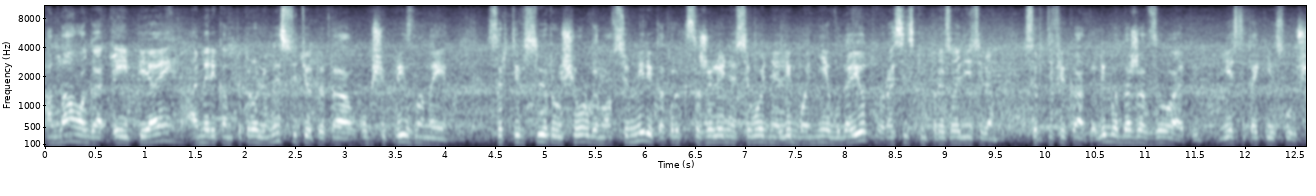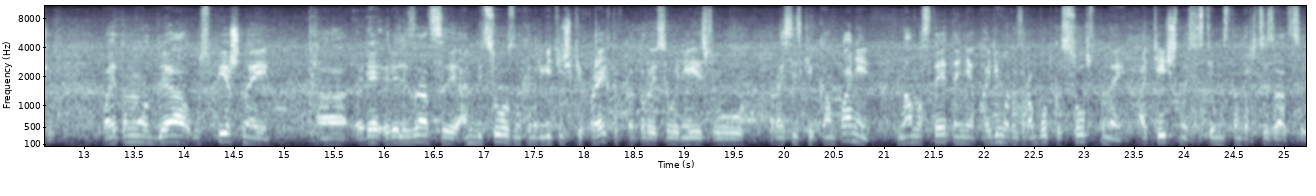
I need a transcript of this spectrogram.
аналога API, American Petroleum Institute, это общепризнанный сертифицирующий орган во всем мире, который, к сожалению, сегодня либо не выдает российским производителям сертификаты, либо даже отзывает. есть и такие случаи. Поэтому для успешной а, ре реализации амбициозных энергетических проектов, которые сегодня есть у российских компаний, нам настоятельно необходима разработка собственной отечественной системы стандартизации.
